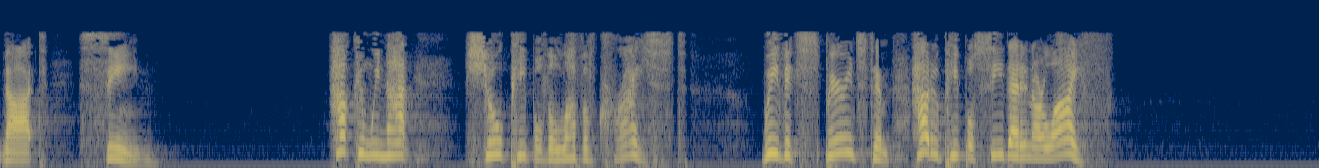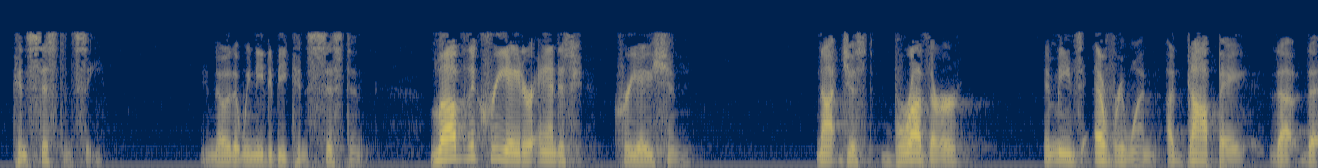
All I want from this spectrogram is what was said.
not seen? How can we not show people the love of Christ? We've experienced him. How do people see that in our life? Consistency. You know that we need to be consistent. Love the Creator and His creation. Not just brother, it means everyone. Agape, the, the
